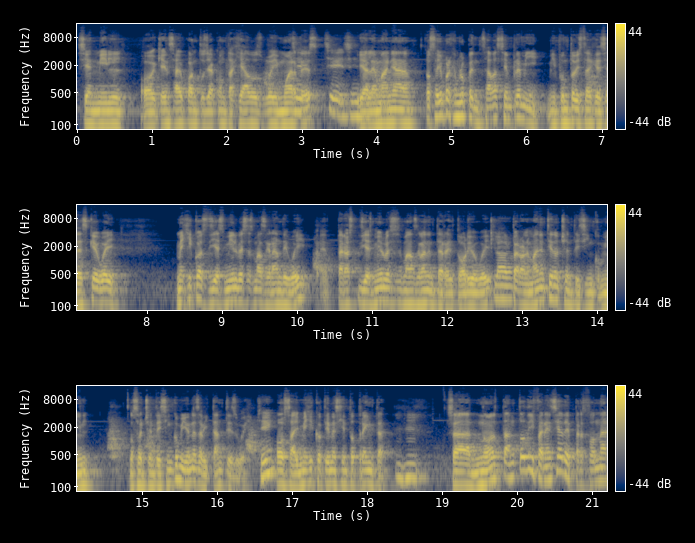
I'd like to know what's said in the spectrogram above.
100 mil o quién sabe cuántos ya contagiados, güey, y muertes. Sí, sí, sí. Y Alemania, o sea, yo por ejemplo pensaba siempre mi, mi punto de vista que decía, es que, güey, México es 10 mil veces más grande, güey, eh, pero es 10 mil veces más grande en territorio, güey. Claro. Pero Alemania tiene 85 mil, los 85 millones de habitantes, güey. Sí. O sea, y México tiene 130. Ujú. O sea, no tanto diferencia de, persona,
